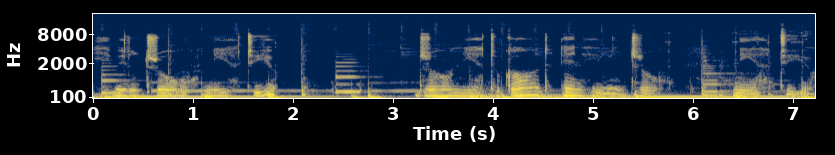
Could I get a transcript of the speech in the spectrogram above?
he will draw near to you. Draw near to God, and he will draw near to you.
